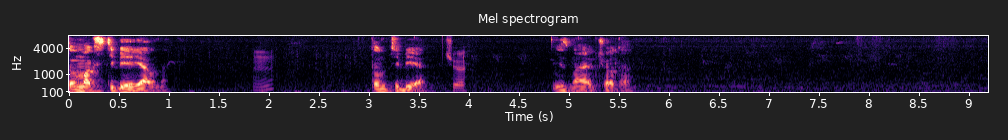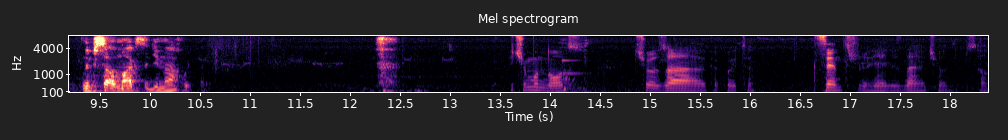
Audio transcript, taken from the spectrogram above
Это он, Макс, тебе явно. М? Это он тебе. Чё? Не знаю, что-то. Написал Макс, иди нахуй. Почему ноц? Чё за какой-то акцент, что ли? Я не знаю, что он написал.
